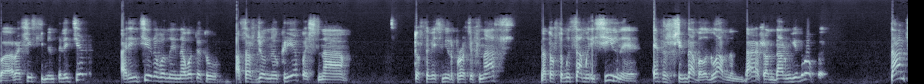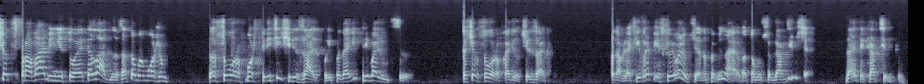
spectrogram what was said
российский менталитет, ориентированный на вот эту осажденную крепость, на то, что весь мир против нас, на то, что мы самые сильные, это же всегда было главным, да, жандарм Европы. Там что-то с правами не то, это ладно, зато мы можем, Суворов может перейти через Альпы и подавить революцию. Зачем Суворов ходил через Альпы? Подавлять европейскую революцию, я напоминаю, о том мы все гордимся, да, этой картинкой.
